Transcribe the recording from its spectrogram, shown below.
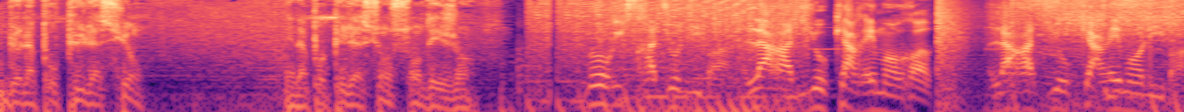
de la population. Et la population sont des gens. Maurice Radio Libre, la radio carrément rock, la radio carrément libre.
